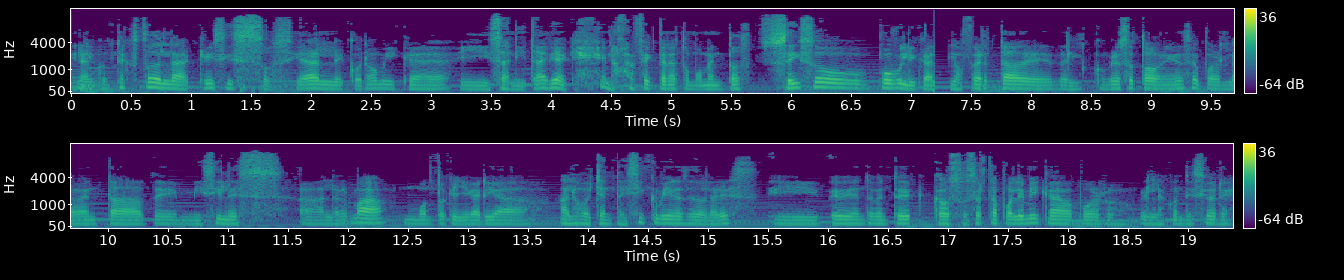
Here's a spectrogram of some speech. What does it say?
En el contexto de la crisis social, económica y sanitaria que nos afecta en estos momentos, se hizo pública la oferta del Congreso estadounidense por la venta de misiles a la Armada, un monto que llegaría a los 85 millones de dólares y evidentemente causó cierta polémica por las condiciones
